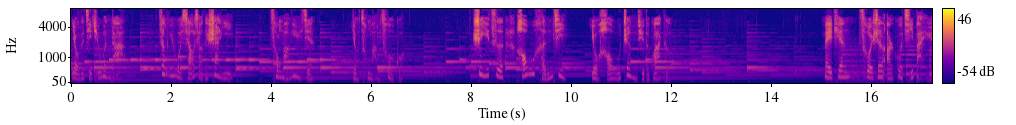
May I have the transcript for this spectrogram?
有了几句问答，赠予我小小的善意，匆忙遇见，又匆忙错过。是一次毫无痕迹，又毫无证据的瓜葛。每天错身而过几百人，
